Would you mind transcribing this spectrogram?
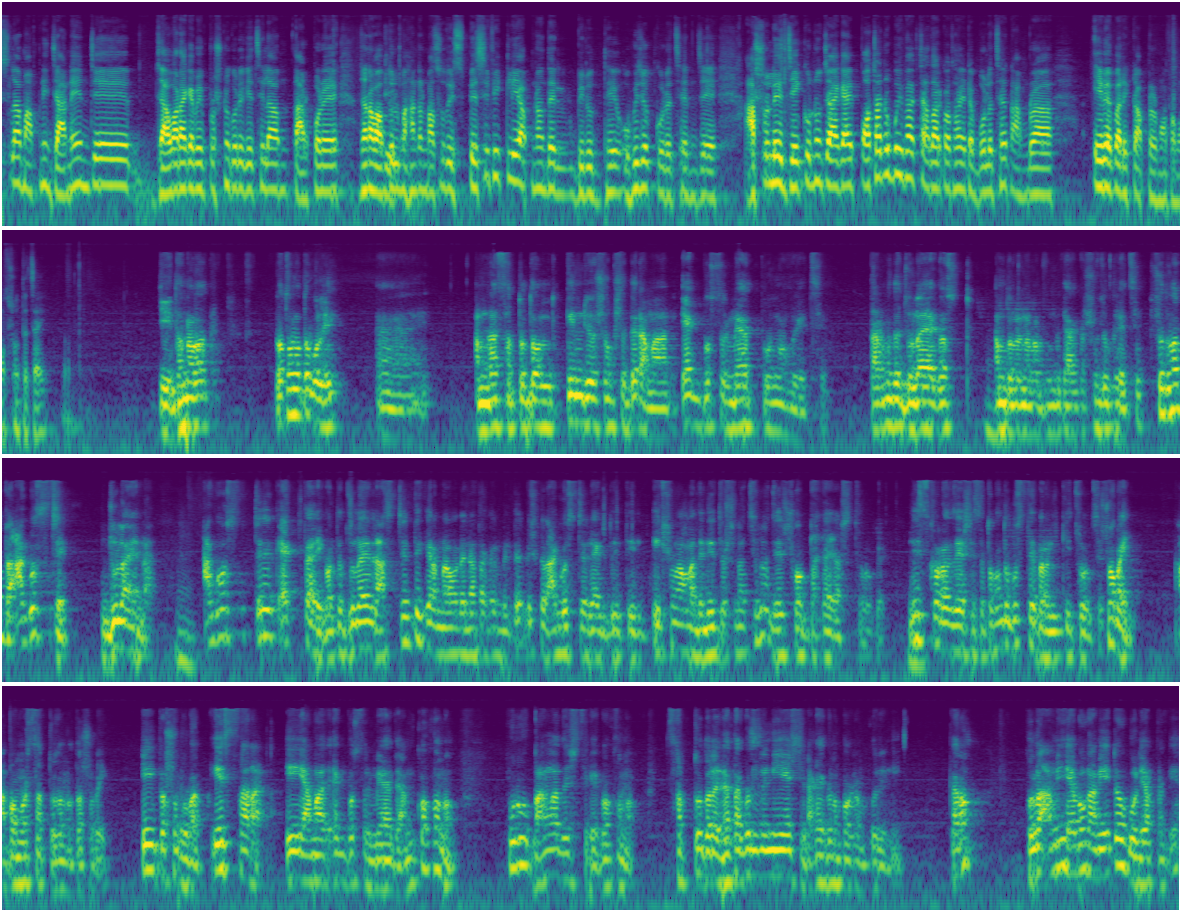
ইসলাম, আপনি জানেন যে যাওয়ার আগে আমি প্রশ্ন করে গেছিলাম, তারপরে জনাব আব্দুল মাহানান মাসুদ স্পেসিফিকলি আপনাদের বিরুদ্ধে অভিযোগ করেছেন যে আসলে যে কোনো জায়গায় পঁচানব্বই ভাগ চাঁদার কথা এটা বলেছেন, আমরা এ ব্যাপারে একটু আপনার মতামত শুনতে চাই। জি, ধন্যবাদ। প্রথমত বলি আমরা ছাত্রদল কেন্দ্রীয় সংসদের আমার এক বছর মেয়াদ পূর্ণ হয়েছে। তার মধ্যে জুলাই, আগস্ট আন্দোলনে আমার ভূমিকা সুযোগ হয়েছে। শুধুমাত্র আগস্টে, জুলাই না। আগস্টের এক তারিখ, অর্থাৎ জুলাই লাস্টের দিকে আমরা আমাদের নেতা কর্মীদের বিশেষ করে আগস্টের এক, দুই, তিন, এই সময় আমাদের নির্দেশনা ছিল যে সব ঢাকায় আসতে হবে। নিজ করা যে এসেছে, তখন তো বুঝতে পারেন কি চলছে। সবাই, আপামর ছাত্র জনতা সবাই, এই প্রসঙ্গবাদ এছাড়া এই আমার এক বছর মেয়াদে আমি কখনো পুরো বাংলাদেশ থেকে কখনো ছাত্র দলের নেতাকর্মী নিয়ে এসে ঢাকায় কোনো প্রোগ্রাম করিনি। কারণ হলো আমি এবং আমি এটাও বলি আপনাকে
